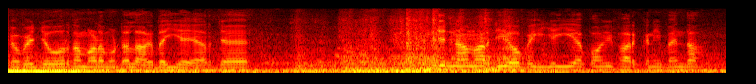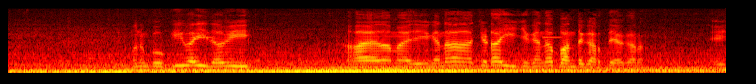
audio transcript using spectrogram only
ਕਿਉਂਕਿ ਜ਼ੋਰ ਤਾਂ ਮਾੜਾ ਮੋਟਾ ਲੱਗਦਾ ਹੀ ਹੈ ਯਾਰ, ਚਾਹੇ ਜਿੰਨਾ ਮਰਜ਼ੀ ਉਹ ਕਹੀ ਜਾਈਏ, ਆਪਾਂ ਵੀ ਫ਼ਰਕ ਨਹੀਂ ਪੈਂਦਾ। ਮੈਨੂੰ ਕੋਕੀ ਭਾਈ ਦਾ ਵੀ ਆਇਆ ਤਾਂ ਮੈਂ ਕਹਿੰਦਾ ਚੜਾਈ 'ਚ ਕਹਿੰਦਾ ਬੰਦ ਕਰ ਦਿਆ ਕਰ, ਇਹ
